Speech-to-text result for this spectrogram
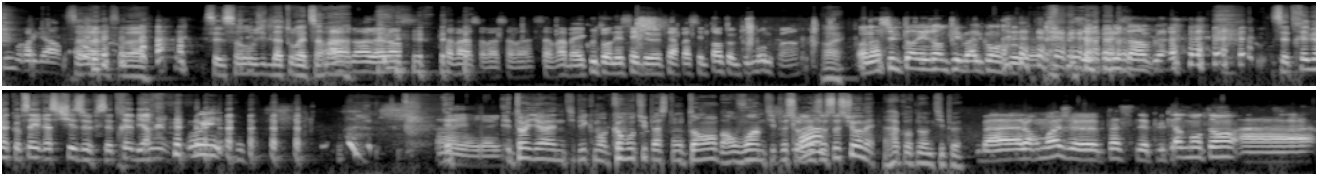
qui me regarde. Ça va, ça va. C'est le syndrome de la tourette, ça Ah, va. non, non, non, ça va, ça va, ça va, ça va. Bah écoute, on essaye de faire passer le temps comme tout le monde, quoi. hein. En insultant les gens depuis le balcon, c'est c'est le plus simple. C'est très bien, comme ça ils restent chez eux, c'est très bien. Oui. Aïe, aïe, aïe. Et toi, Johan, typiquement, comment tu passes ton temps? Bah, On voit un petit peu sur les réseaux sociaux, mais raconte-nous un petit peu. Bah alors moi je passe le plus clair de mon temps à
